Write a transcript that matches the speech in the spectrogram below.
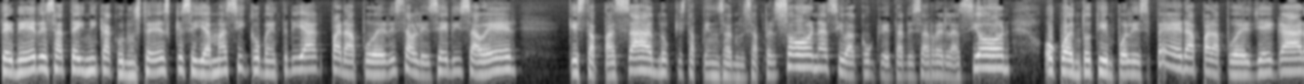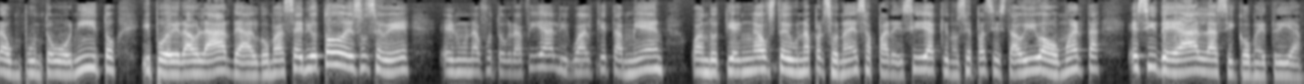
tener esa técnica con ustedes que se llama psicometría para poder establecer y saber qué está pasando, qué está pensando esa persona, si va a concretar esa relación o cuánto tiempo le espera para poder llegar a un punto bonito y poder hablar de algo más serio. Todo eso se ve en una fotografía, al igual que también cuando tenga usted una persona desaparecida que no sepa si está viva o muerta, es ideal la psicometría.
